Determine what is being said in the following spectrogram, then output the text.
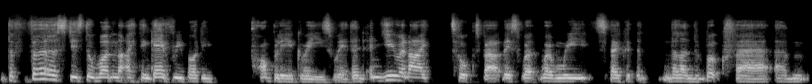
the first is the one that I think everybody probably agrees with. And, and you and I talked about this when we spoke at the, the London Book Fair. Um,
